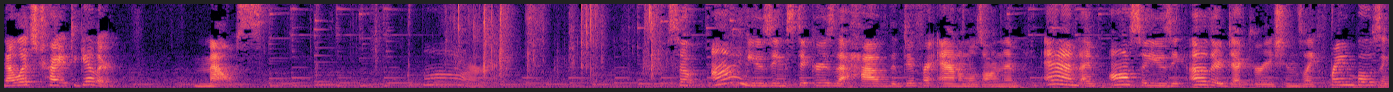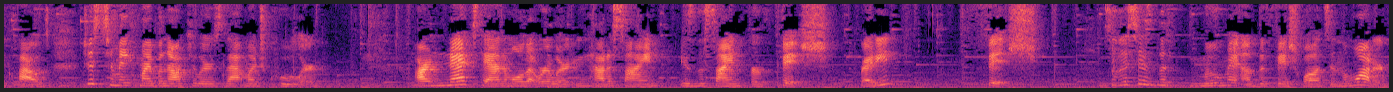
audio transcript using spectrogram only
Now let's try it together. Mouse. All right. So I'm using stickers that have the different animals on them and I'm also using other decorations like rainbows and clouds just to make my binoculars that much cooler. Our next animal that we're learning how to sign is the sign for fish. Ready? Fish. So this is the movement of the fish while it's in the water.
